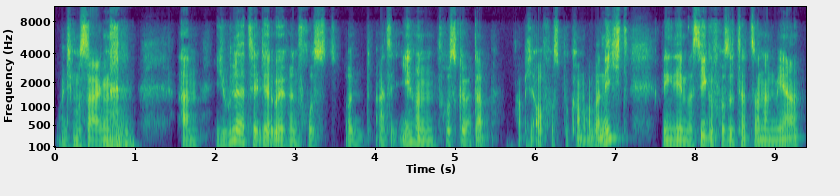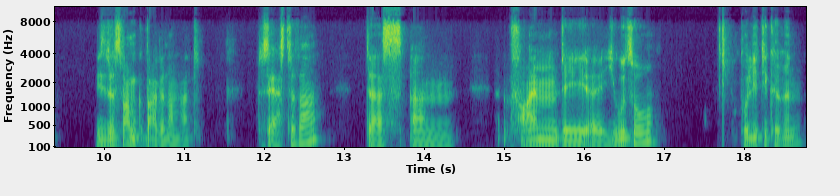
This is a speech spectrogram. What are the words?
Und ich muss sagen, ähm, Jule erzählt ja über ihren Frust. Und als ich ihren Frust gehört habe, habe ich auch Frust bekommen. Aber nicht wegen dem, was sie gefrustet hat, sondern mehr, wie sie das wahrgenommen hat. Das erste war, dass ähm, vor allem die äh, Juso-Politikerin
